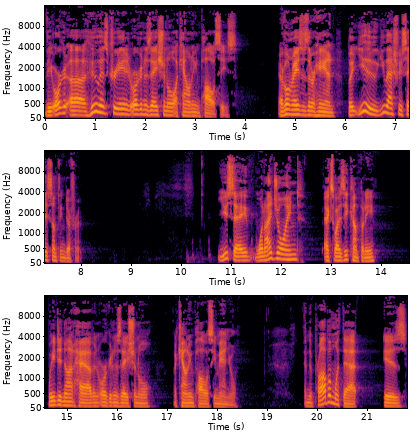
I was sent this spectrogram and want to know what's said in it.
the org- uh, who has created organizational accounting policies? Everyone raises their hand, but you you actually say something different. You say, when I joined XYZ company, we did not have an organizational accounting policy manual. And the problem with that is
